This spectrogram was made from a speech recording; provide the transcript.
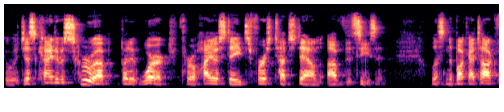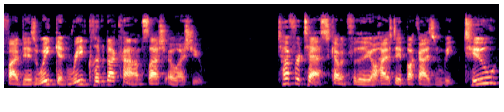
It was just kind of a screw up, but it worked for Ohio State's first touchdown of the season. Listen to Buckeye Talk five days a week and read slash OSU. Tougher tests coming for the Ohio State Buckeyes in week two.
